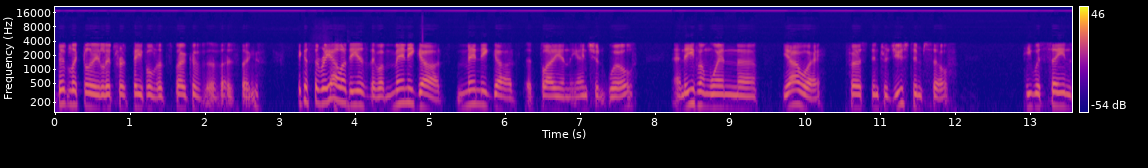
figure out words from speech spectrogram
biblically literate people that spoke of, of those things. Because the reality is there were many gods, many gods at play in the ancient world. And even when uh, Yahweh first introduced himself, he was seen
